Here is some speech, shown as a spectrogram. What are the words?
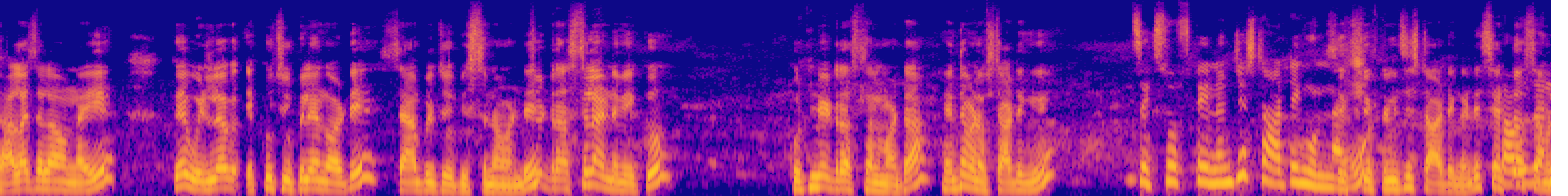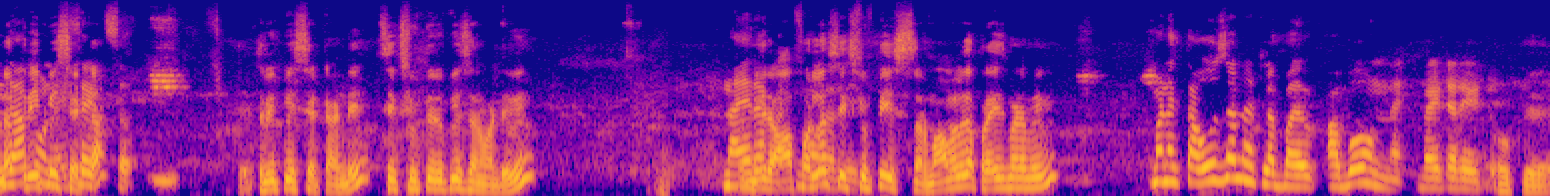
చాలా చాలా ఉన్నాయి. ఓకే వీడియోలో ఎక్కువ చూపిలేం కాబట్టి శాంపిల్ చూపిస్తున్నామండి. డ్రెస్సులు అండి మీకు కుట్టిన డ్రెస్సులు అనమాట ఎంత మేడం స్టార్టింగ్ సిక్స్ ఫిఫ్టీ నుంచి స్టార్టింగ్ సిక్స్ ఫిఫ్టీ నుంచి స్టార్టింగ్ అండి. సెట్ వస్తాయి madam three piece set three piece set అండి. సిక్స్ ఫిఫ్టీ రూపీస్ అనమాట ఇవి. మీరు ఆఫర్లో సిక్స్ ఫిఫ్టీ ఇస్తున్నారు. మామూలుగా ప్రైస్ మేడం ఇవి? మనకి థౌజండ్ అట్లా అబో ఉన్నాయి బయట రేటు. ఓకే.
